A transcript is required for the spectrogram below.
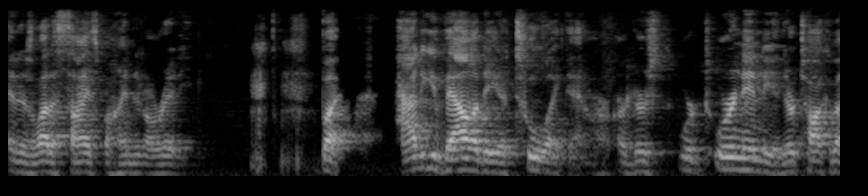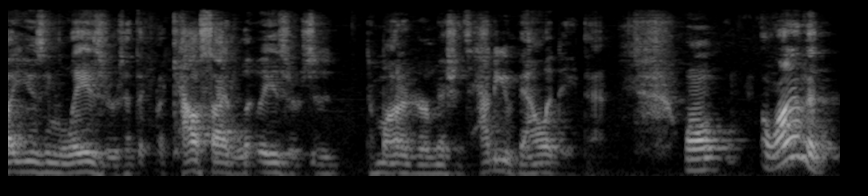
and there's a lot of science behind it already. But how do you validate a tool like that? Or, or there's, we're, we're in India. They're talking about using lasers, the, the lasers to, to monitor emissions. How do you validate that? Well, a lot of the,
